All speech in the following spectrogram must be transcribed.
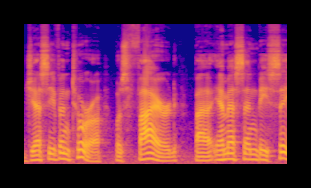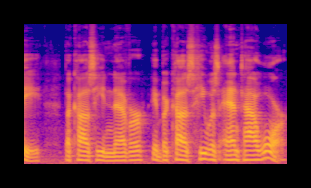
Jesse Ventura was fired by MSNBC because he never because he was anti-war.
